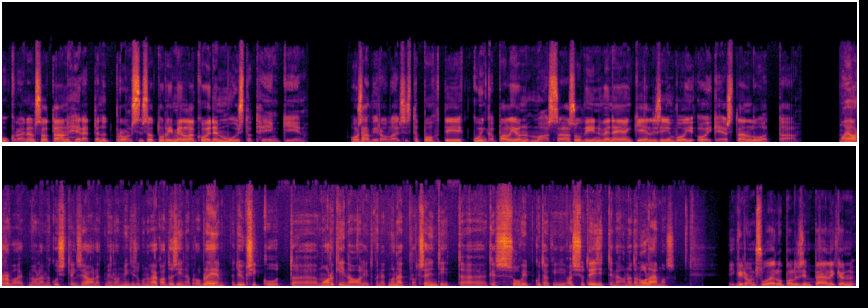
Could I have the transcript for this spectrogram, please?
Ukrainan sota on herättänyt pronssisoturimellakoiden muistot henkiin. Osa virolaisista pohtii, kuinka paljon maassa asuviin venäjänkielisiin voi oikeastaan luottaa ma ei arva, et me oleme kuskil seal, et meil on mingisugune väga tõsine probleem, need üksikud äh, marginaalid või need mõned protsendid, äh, kes soovib kuidagi asju teisiti näha, nad on olemas. Viron suojelupoliisin päällikön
